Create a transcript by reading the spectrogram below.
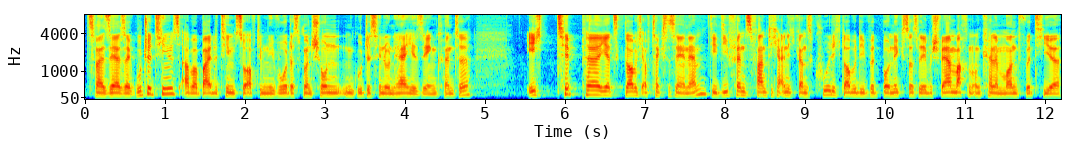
Zwei sehr, sehr gute Teams, aber beide Teams so auf dem Niveau, dass man schon ein gutes Hin und Her hier sehen könnte. Ich tippe jetzt, glaube ich, auf Texas AM. Die Defense fand ich eigentlich ganz cool. Ich glaube, die wird Bo Nix das Leben schwer machen und Callum Mond wird hier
